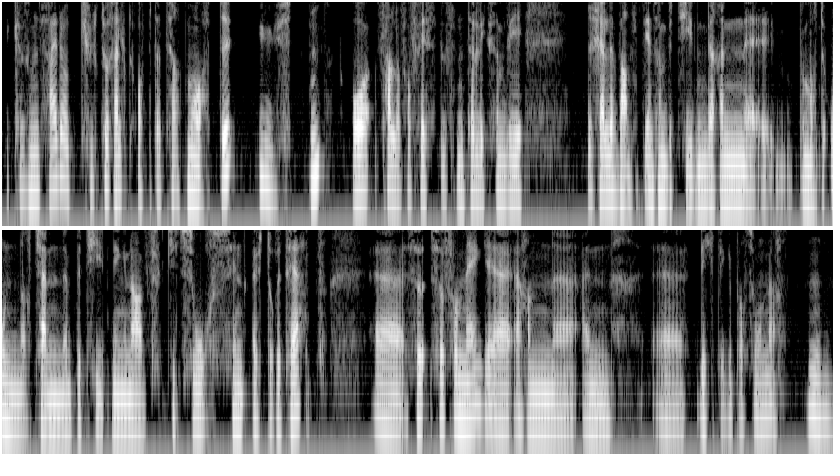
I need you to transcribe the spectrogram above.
hva skal man si da, kulturelt oppdatert måte uten å faller for fristelsen til å liksom bli relevant i en sånn betydning der en eh, på en måte underkjenner betydningen av Guds ord sin autoritet. Eh, så, så for meg er han eh, en viktig person, da. Mm.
